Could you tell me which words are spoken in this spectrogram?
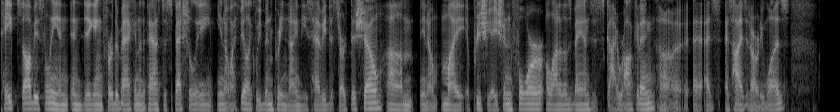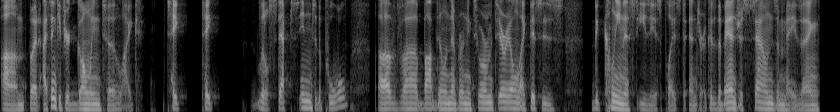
tapes, obviously, and, and digging further back into the past, especially, you know, I feel like we've been pretty 90s heavy to start this show. Um, you know, my appreciation for a lot of those bands is skyrocketing uh, as, as high as it already was. Um, but I think if you're going to like take take little steps into the pool of uh, Bob Dylan Neverending Tour material, like this is the cleanest, easiest place to enter because the band just sounds amazing.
